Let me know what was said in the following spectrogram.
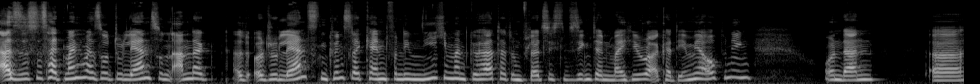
also es ist halt manchmal so, du lernst so ein also, du lernst einen Künstler kennen, von dem nie jemand gehört hat und plötzlich singt er in My Hero Academia Opening und dann äh,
